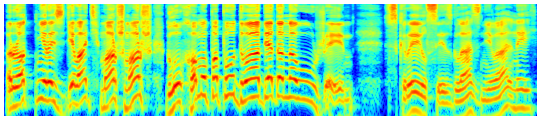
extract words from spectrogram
рот не раздевать, марш-марш, глухому попу два обеда на ужин. Скрылся из глаз дневальный,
